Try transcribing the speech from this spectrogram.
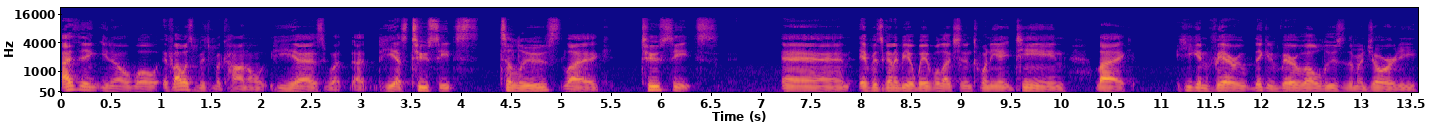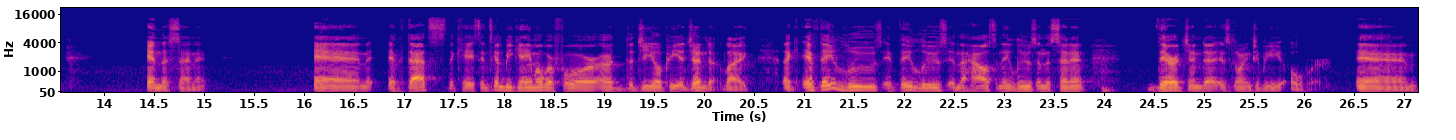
I think you know. Well, if I was Mitch McConnell, he has what? Uh, he has two seats to lose, like two seats. And if it's going to be a wave election in 2018, like he can very, they can very well lose the majority in the Senate. And if that's the case, it's going to be game over for uh, the GOP agenda. Like, like if they lose, if they lose in the House and they lose in the Senate, their agenda is going to be over. And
